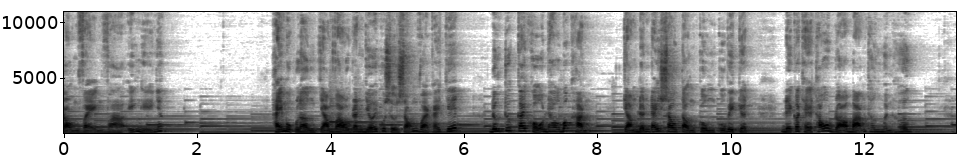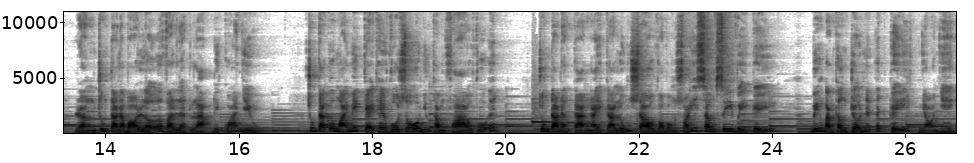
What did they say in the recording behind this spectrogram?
trọn vẹn và ý nghĩa nhất. Hãy một lần chạm vào ranh giới của sự sống và cái chết đứng trước cái khổ đau bất hạnh, chạm đến đáy sâu tận cùng của bi kịch để có thể thấu rõ bản thân mình hơn. Rằng chúng ta đã bỏ lỡ và lệch lạc đi quá nhiều. Chúng ta cứ mãi miết chạy theo vô số những thầm phào vô ích. Chúng ta đang càng ngày càng lún sâu vào vòng xoáy sân si vị kỷ, biến bản thân trở nên ích kỷ, nhỏ nhen.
